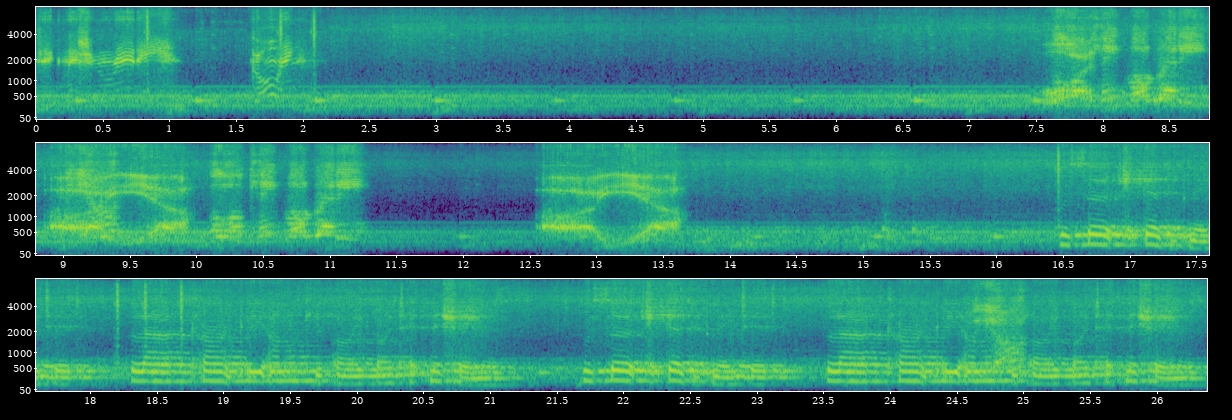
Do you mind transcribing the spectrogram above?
Technician ready. Going. What? Locate mode ready. Oh, Beyond. yeah. Locate mode ready. Oh, yeah. Research designated. Lab currently unoccupied by technicians. Research designated. Lab currently unoccupied by technicians.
